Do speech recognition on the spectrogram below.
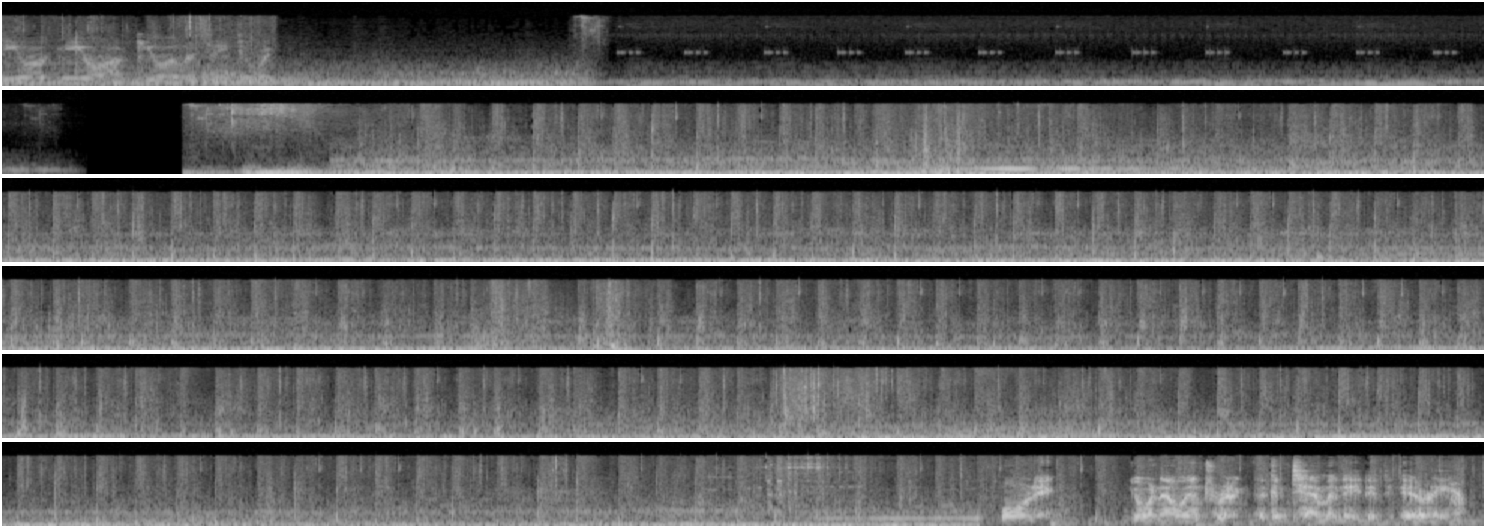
New York, New York. You are listening to. Rick- Warning. You are now entering a contaminated area.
